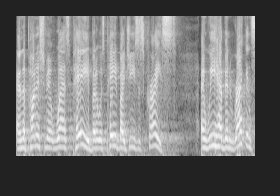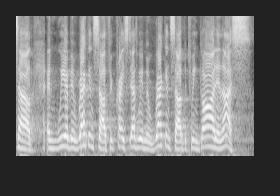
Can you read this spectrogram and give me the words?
and the punishment was paid, but it was paid by Jesus Christ. And we have been reconciled, and we have been reconciled through Christ's death. We have been reconciled between God and us.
